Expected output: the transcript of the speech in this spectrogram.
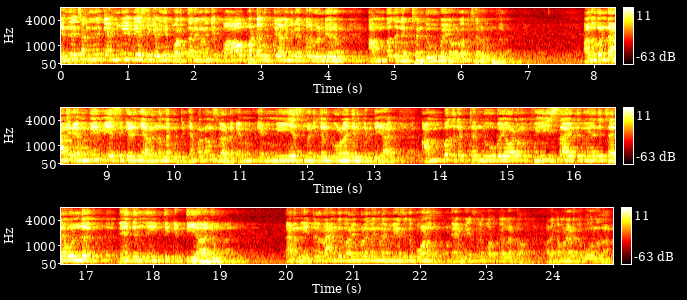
എന്ന് വെച്ചാൽ നിങ്ങൾക്ക് എം ബി ബി എസ് കഴിഞ്ഞ് പുറത്തിറങ്ങണമെങ്കിൽ പാവപ്പെട്ട കുട്ടിയാണെങ്കിൽ എത്ര വേണ്ടി വരും? അമ്പത് ലക്ഷം രൂപയോളം ചെലവുണ്ട്. അതുകൊണ്ടാണ് എം ബി ബി എസ് കഴിഞ്ഞ് ഇറങ്ങുന്ന കുട്ടി ഞാൻ പറഞ്ഞ മനസ്സിലാവട്ടെ M M E S medical കോളേജിൽ കിട്ടിയാൽ അമ്പത് ലക്ഷം രൂപയോളം ഫീസായിട്ട് നിങ്ങൾക്ക് ചെലവുണ്ട്. നിങ്ങൾക്ക് നീട്ടി കിട്ടിയാലും. കാരണം നീറ്റിൽ റാങ്ക് കുറയുമ്പോഴല്ലേ നിങ്ങൾ എം ബി എസ് പോണത്. എം ബി എസിന് കുറക്കല്ല കേട്ടോ. അവിടെ നമ്മൾ ഇടയ്ക്ക് പോകുന്നതാണ്.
